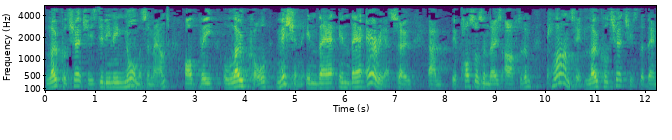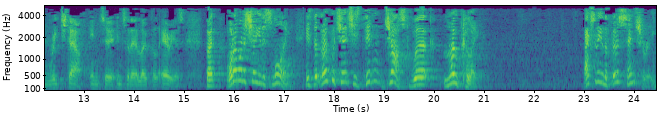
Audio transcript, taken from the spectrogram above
local churches did an enormous amount of the local mission in their, in their area. So um, the apostles and those after them planted local churches that then reached out into, into their local areas. But what I want to show you this morning is that local churches didn't just work locally. Actually, in the first century,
